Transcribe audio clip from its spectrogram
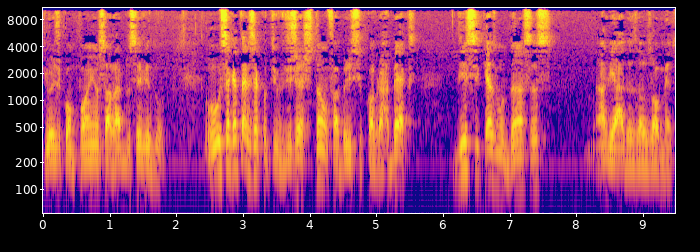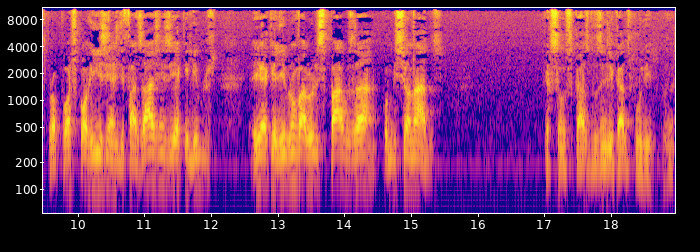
que hoje compõem o salário do servidor. O secretário executivo de gestão, Fabrício Cobrarbex, disse que as mudanças, aliadas aos aumentos propostos, corrigem as defasagens e equilíbrios e equilibram valores pagos a comissionados, que são os casos dos indicados políticos. Né?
